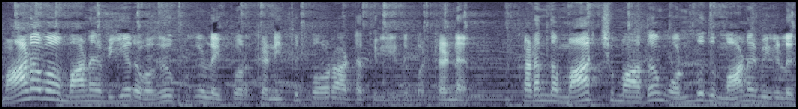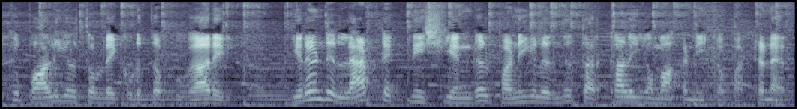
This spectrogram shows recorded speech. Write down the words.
மாணவ மாணவியர் வகுப்புகளை புறக்கணித்து போராட்டத்தில் ஈடுபட்டனர். கடந்த மார்ச் மாதம் ஒன்பது மாணவிகளுக்கு பாலியல் தொல்லை கொடுத்த புகாரில் இரண்டு லேப் டெக்னீஷியன்கள் பணியிலிருந்து தற்காலிகமாக நீக்கப்பட்டனர்.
